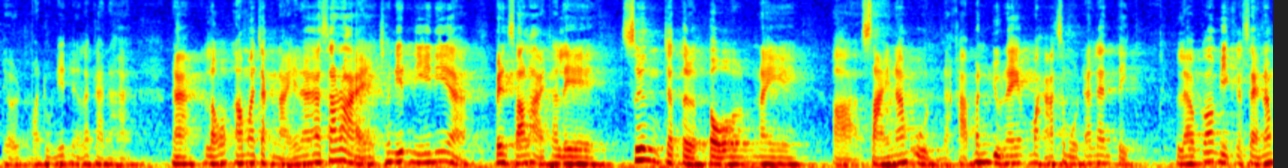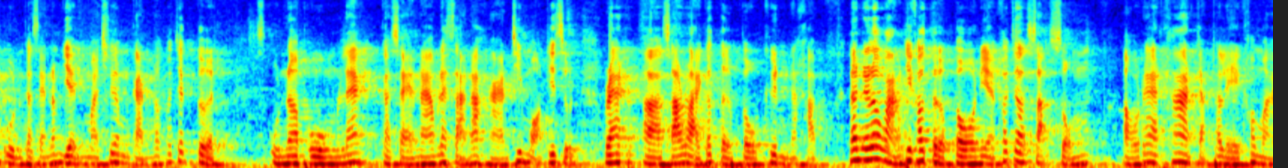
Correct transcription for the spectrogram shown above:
เดี๋ยวมาดูนิดนึงแล้วกันนะฮะ นะเราเอามาจากไหนนะฮะสาหร่ายชนิดนี้เนี่ยเป็นสาหร่ายทะเล ซึ่งจะเติบโตในสายน้ำอุ่นนะครับมันอยู่ในมหาสมุทรแอตแลนติก แล้วก็มีกระแสน้ำอุ่นกระแสน้ำเย็นมาเชื่อมกัน แล้วก็จะเกิดอุณหภูมิและกระแสน้ำและสารอาหารที่เหมาะที่สุดแร่อ่าสาหร่ายก็เติบโตขึ้นนะครับ และในระหว่างที่เขาเติบโตเนี่ยเขาจะสะสมเอาแร่ธาตุจากทะเลเข้ามา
